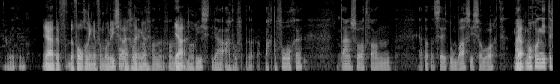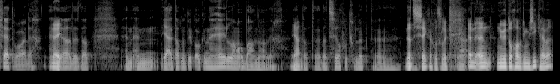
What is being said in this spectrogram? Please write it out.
hoe heet het? Ja, de, de volgelingen van Maurice. Volgelingen. Van, van ja. Maurice, die haar achter, achtervolgen. Daar een soort van, ja, dat dat steeds bombastischer wordt. Maar Ja. het mocht ook niet te vet worden. Nee. Ja, dus dat. En, en ja, het had natuurlijk ook een hele lange opbouw nodig. Ja. Dat, eh, dat is heel goed gelukt. eh. Dat is zeker goed gelukt. Ja. En, en nu we het toch over die muziek hebben.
